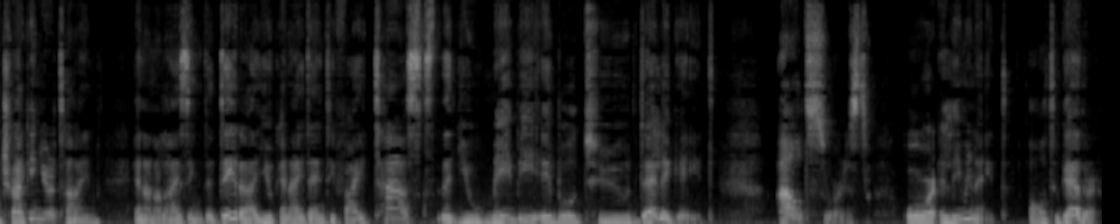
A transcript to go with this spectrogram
tracking your time and analyzing the data, you can identify tasks that you may be able to delegate, outsource, or eliminate altogether.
